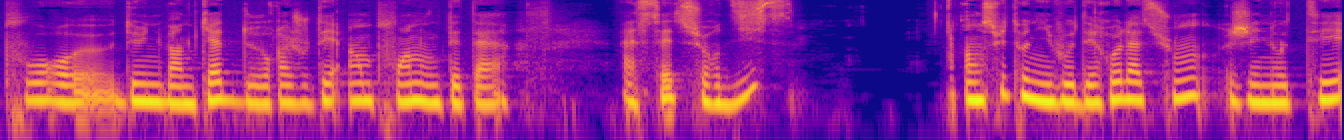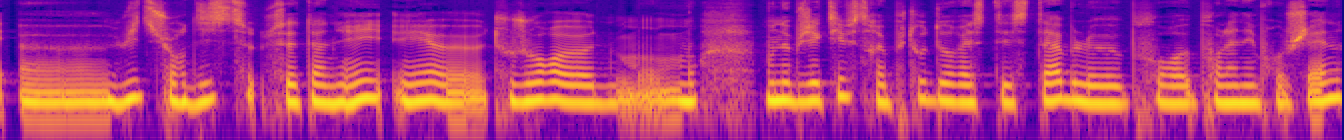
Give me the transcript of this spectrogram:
pour 2024 de rajouter un point, donc peut-être à, à 7 sur 10. Ensuite, au niveau des relations, j'ai noté euh, 8 sur 10 cette année et euh, toujours euh, mon, mon, objectif serait plutôt de rester stable pour pour l'année prochaine.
